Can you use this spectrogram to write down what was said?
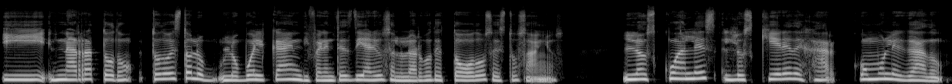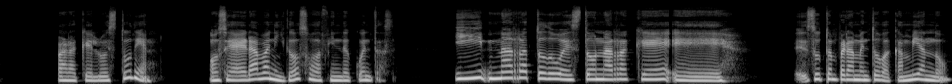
y narra todo. Todo esto lo, lo, vuelca en diferentes diarios a lo largo de todos estos años, los cuales los quiere dejar como legado para que lo estudien. O sea, era vanidoso a fin de cuentas. Y narra todo esto, narra que eh, su temperamento va cambiando,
